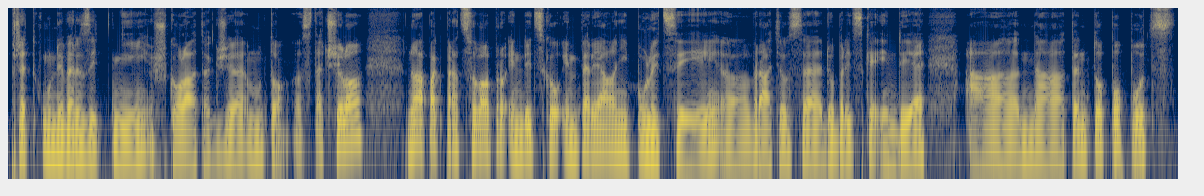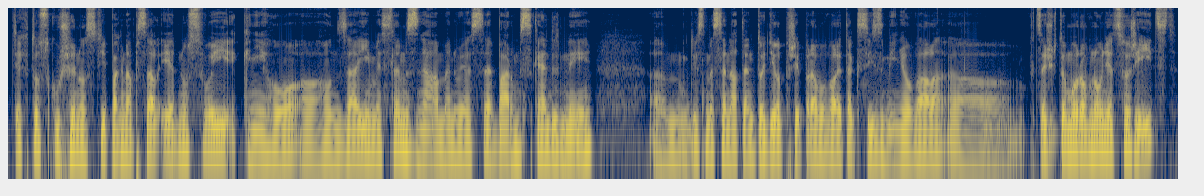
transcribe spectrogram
předuniverzitní škola, takže mu to stačilo. No a pak pracoval pro indickou imperiální policii, vrátil se do britské Indie a na tento poput z těchto zkušeností pak napsal i jednu svoji knihu. Honza ji, myslím, zná, jmenuje se Barmské dny. Když jsme se na tento díl připravovali, tak si zmiňoval. Chceš k tomu rovnou něco říct?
